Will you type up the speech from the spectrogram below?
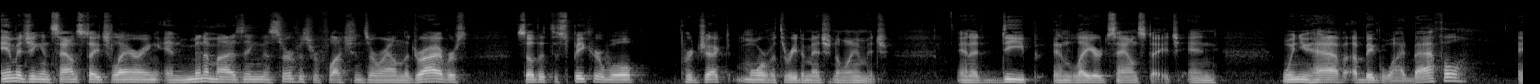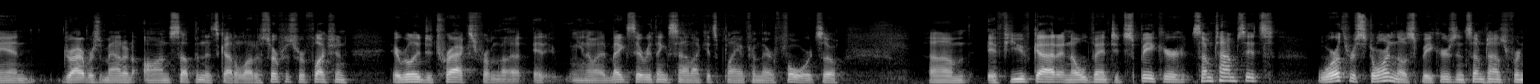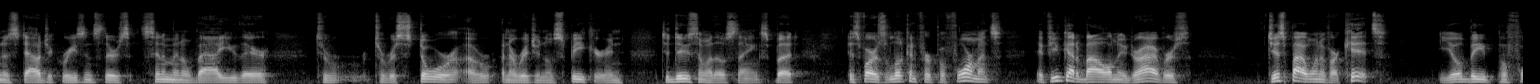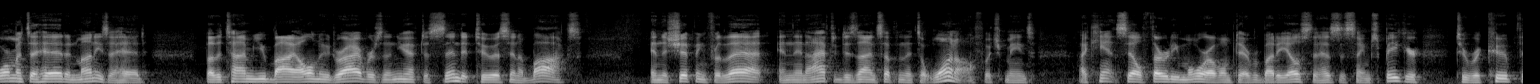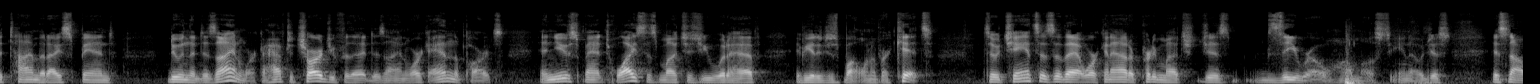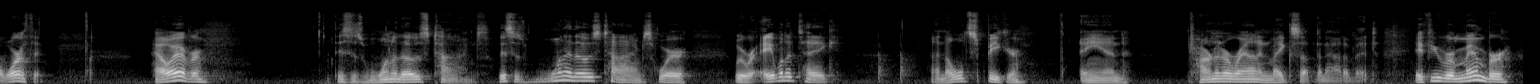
imaging and soundstage layering and minimizing the surface reflections around the drivers so that the speaker will project more of a three dimensional image and a deep and layered soundstage. And when you have a big wide baffle and drivers mounted on something that's got a lot of surface reflection, it really detracts from the it you know it makes everything sound like it's playing from there forward. So um, if you've got an old vintage speaker, sometimes it's worth restoring those speakers, and sometimes for nostalgic reasons, there's sentimental value there to to restore a, an original speaker and to do some of those things. But as far as looking for performance, if you've got to buy all new drivers, just buy one of our kits. You'll be performance ahead and money's ahead. By the time you buy all new drivers, then you have to send it to us in a box and the shipping for that. And then I have to design something that's a one off, which means I can't sell 30 more of them to everybody else that has the same speaker to recoup the time that I spend doing the design work. I have to charge you for that design work and the parts, and you've spent twice as much as you would have if you had just bought one of our kits. So chances of that working out are pretty much just zero almost, you know, just it's not worth it. However, this is one of those times. This is one of those times where we were able to take an old speaker and turn it around and make something out of it. If you remember,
